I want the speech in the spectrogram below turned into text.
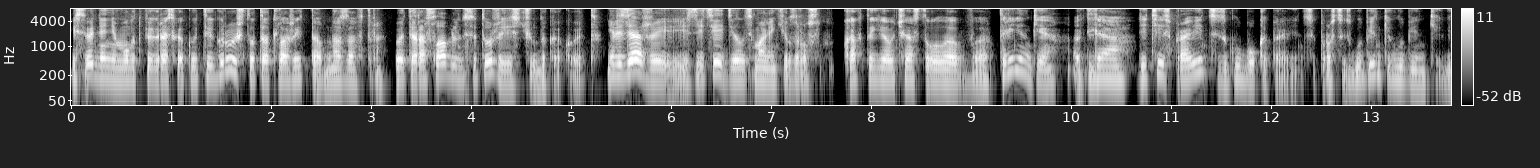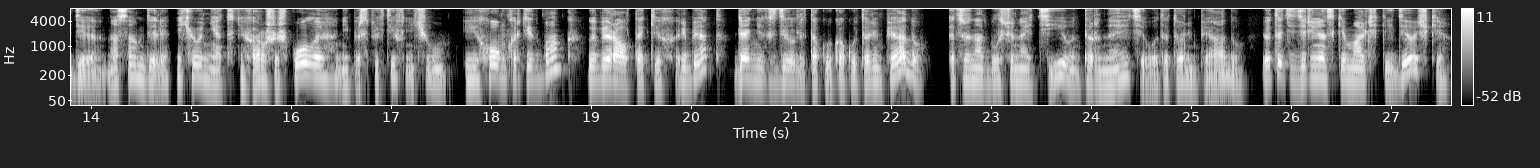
И сегодня они могут поиграть в какую-то игру и что-то отложить там на завтра. В этой расслабленности тоже есть чудо какое-то. Нельзя же из детей делать маленьких взрослых. Как-то я участвовала в тренинге для детей из провинции, из глубокой провинции, просто из глубинки-глубинки, где на самом деле ничего нет, ни хорошей школы, ни перспектив, ничего. И Home Credit Bank выбирал таких ребят, для них сделали такую какую-то олимпиаду, это же надо было еще найти в интернете, вот эту Олимпиаду. И вот эти деревенские мальчики и девочки,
